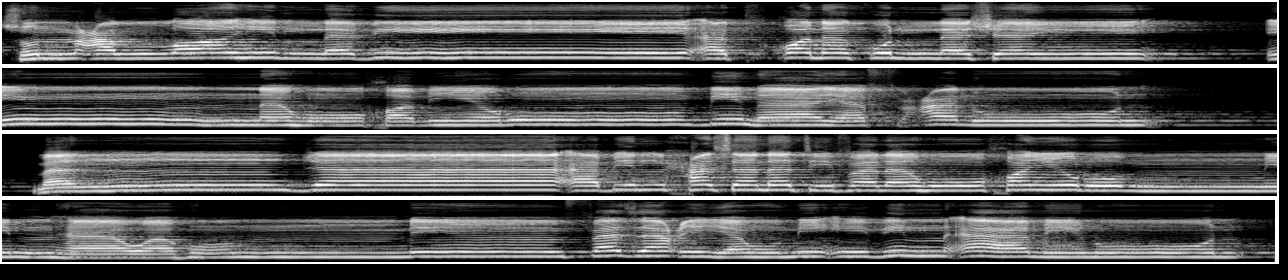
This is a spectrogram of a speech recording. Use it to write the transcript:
صنع الله الذي أتقن كل شيء. إنه خبير بما يفعلون. من جاء بالحسنة فله خير منها وهم من فزع يومئذ آمنون.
